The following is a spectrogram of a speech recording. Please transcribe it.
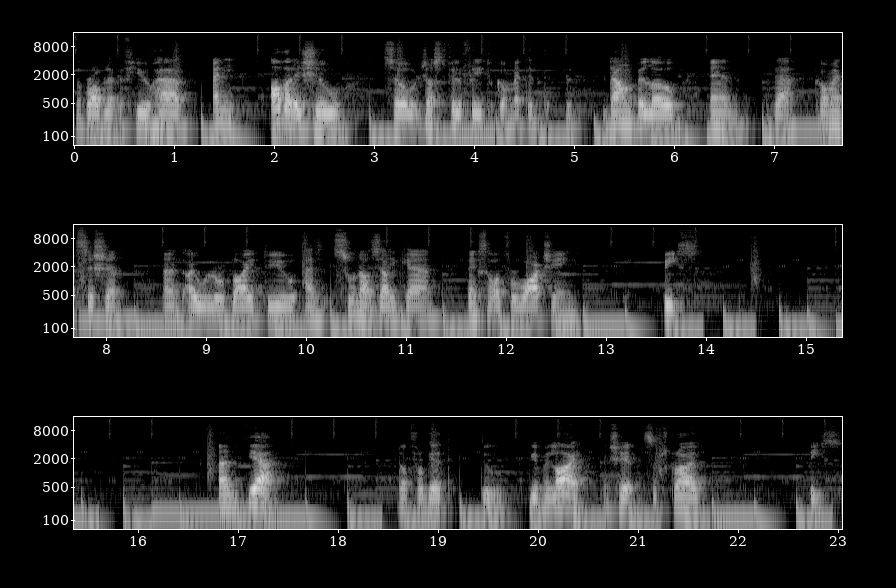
the problem if you have any other issue. So just feel free to comment it down below in the comment section and I will reply to you as soon as I can. Thanks a lot for watching. Peace. And yeah, don't forget to give me like and share subscribe. Peace.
